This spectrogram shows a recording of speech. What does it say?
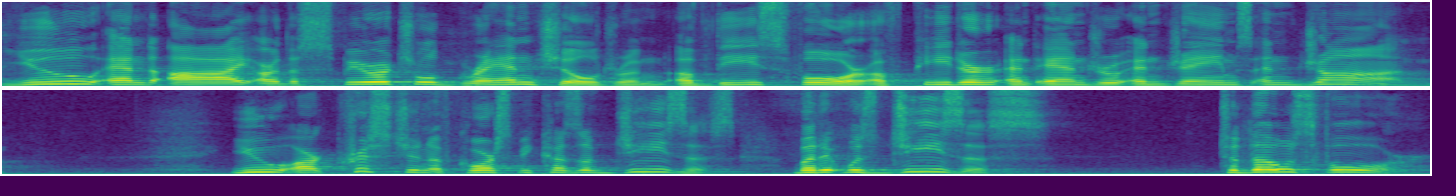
you and I are the spiritual grandchildren of these four of Peter and Andrew and James and John. You are Christian, of course, because of Jesus, but it was Jesus to those four,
